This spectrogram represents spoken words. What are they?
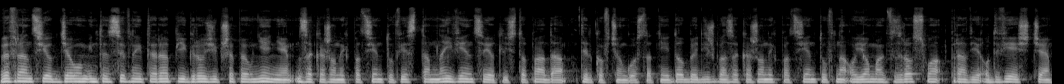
We Francji oddziałom intensywnej terapii grozi przepełnienie. Zakażonych pacjentów jest tam najwięcej od listopada. Tylko w ciągu ostatniej doby liczba zakażonych pacjentów na ojomach wzrosła prawie o 200.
